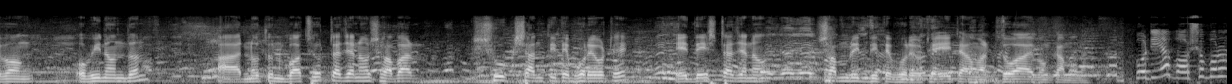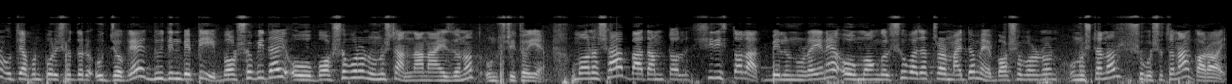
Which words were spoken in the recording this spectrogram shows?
এবং অভিনন্দন। আর নতুন বছরটা যেন সবার সুখ শান্তিতে ভরে ওঠে। এই দেশটা যেন সমৃদ্ধিতে ভরে ওঠে এটা আমার দোয়া এবং কামনা। পটিয়া বর্ষবরণ উদযাপন পরিষদের উদ্যোগে দুই দিন ব্যাপী বর্ষবিদায় ও বর্ষবরণ অনুষ্ঠান নানা আয়োজনত অনুষ্ঠিত হয়ে মনসা বাদামতল শিরিস্তলাত বেলুন উড়াইনে ও মঙ্গল শোভাযাত্রার মাধ্যমে বর্ষবরণ অনুষ্ঠানের শুভ সূচনা করা হয়।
